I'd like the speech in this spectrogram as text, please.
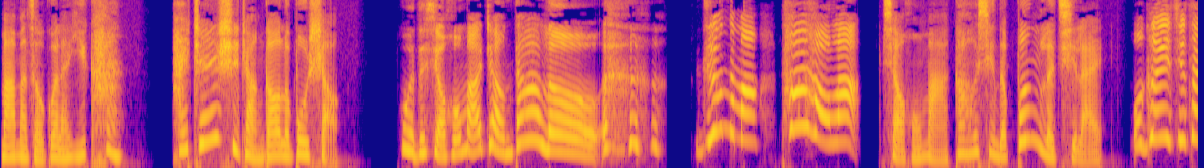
妈妈走过来一看，还真是长高了不少。我的小红马长大喽！真的吗？太好了！小红马高兴地蹦了起来。我可以去参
